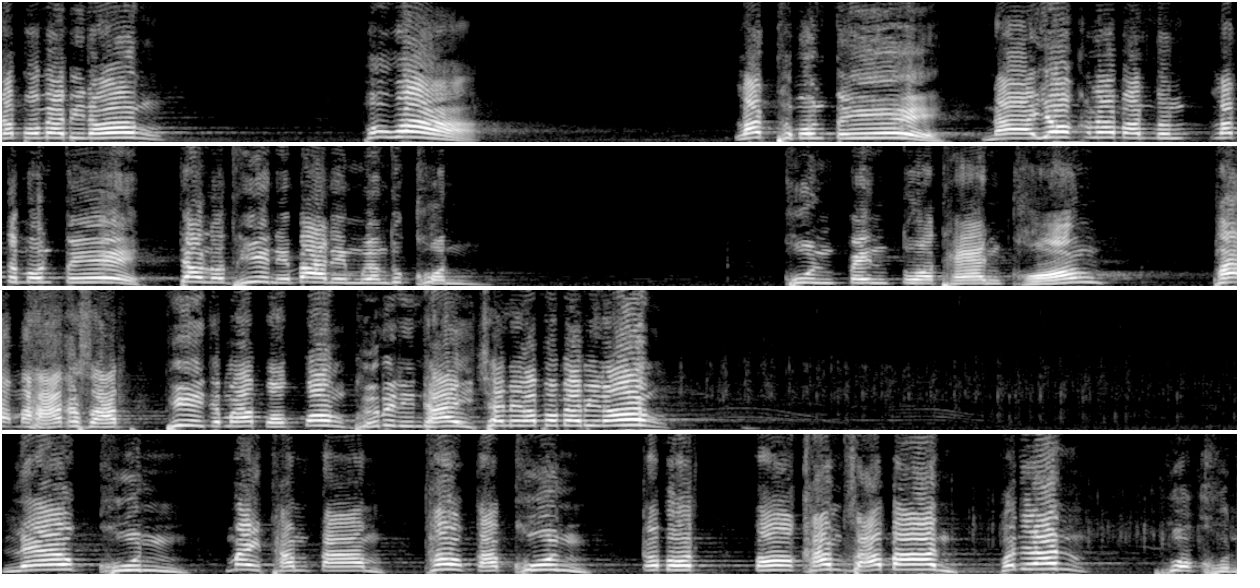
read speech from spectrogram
ครับพ่อแม่พี่น้อง เพราะว่ารัฐมนตรี นายกและรัฐมนตรี เจ้าหน้าที่ในบ้านในเมืองทุกคน คุณเป็นตัวแทนของพระมหากษัตริย์ที่จะมาปกป้องผืนแผ่นดินไทย ใช่ไหมครับพ่อแม่พี่น้อง แล้วคุณไม่ทำตาม เท่ากับคุณกบฏ ต่อคำสาบาน เพราะฉะนั้นพวกคุณ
